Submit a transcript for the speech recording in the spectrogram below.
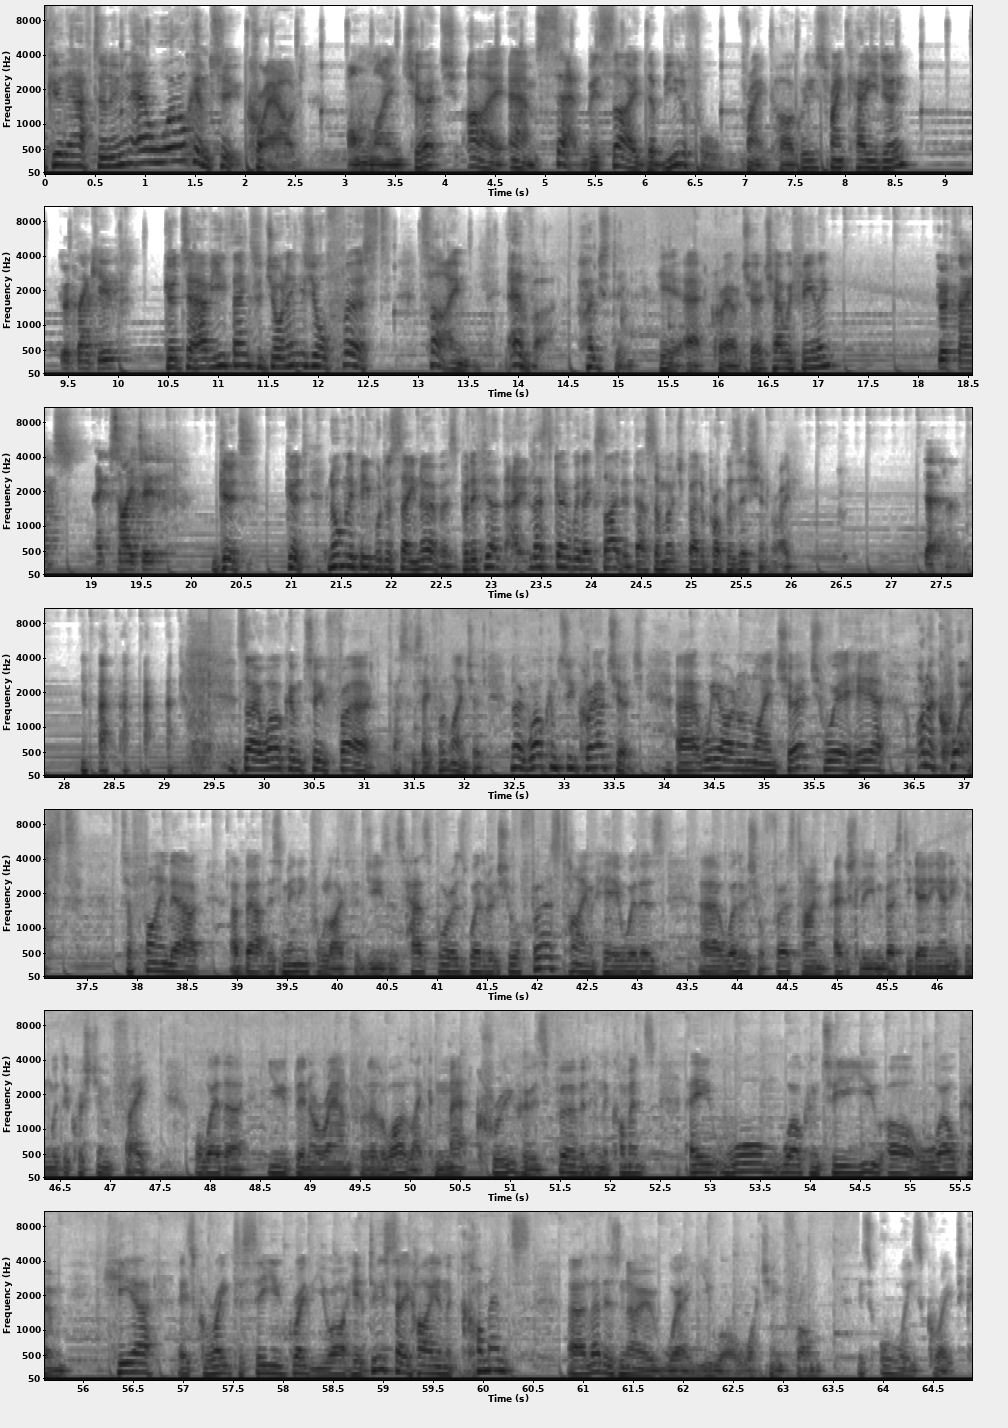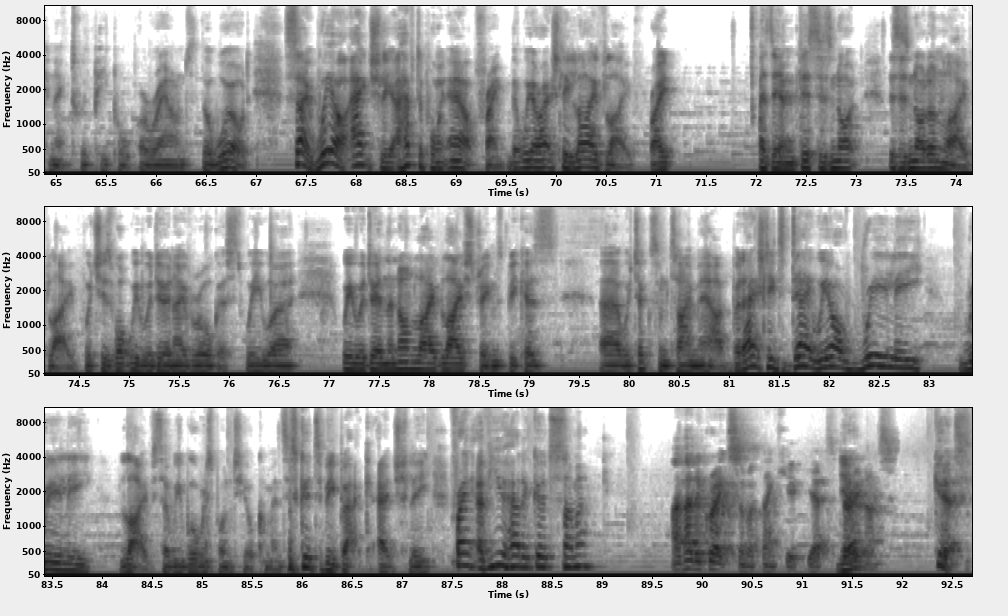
good afternoon and welcome to Crowd Online Church. I am sat beside the beautiful Frank Hargreaves. Frank, how are you doing? Good, thank you. Good to have you. Thanks for joining. It's your first time ever hosting here at Crowd Church. How are we feeling? Good, thanks. Excited. Good, good. Normally people just say nervous, but if uh, let's go with excited. That's a much better proposition, right? Definitely. so welcome to uh, I was going to say frontline church. No welcome to crowd church. Uh, we are an online church. We're here on a quest to find out about this meaningful life that jesus has for us whether it's your first time here with us uh, whether it's your first time actually investigating anything with the christian faith or whether you've been around for a little while like matt crew who is fervent in the comments. A warm welcome to you. You are welcome here. It's great to see you. Great that you are here. Do say hi in the comments. Uh, let us know where you are watching from. It's always great to connect with people around the world. So we are actually, I have to point out, Frank, that we are actually live live, right? As in, this is not this is not on live live, which is what we were doing over August. We were we were doing the non-live live streams because uh, we took some time out. But actually, today we are really, really live, so we will respond to your comments. It's good to be back, actually. Frank, have you had a good summer? I've had a great summer, thank you. Yes, very Yeah? nice. Good, Yes.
